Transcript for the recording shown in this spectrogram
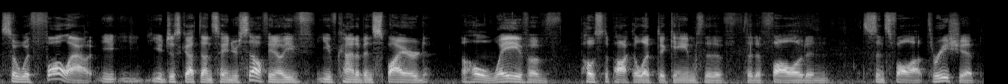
so with Fallout, you, you just got done saying yourself, you know, you've you've kind of inspired a whole wave of post-apocalyptic games that have that have followed and since Fallout 3 shipped.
